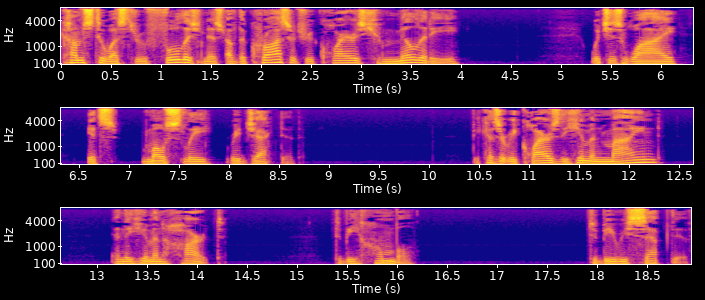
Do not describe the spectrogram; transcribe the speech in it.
comes to us through foolishness of the cross, which requires humility, which is why it's mostly rejected. Because it requires the human mind and the human heart to be humble, to be receptive,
